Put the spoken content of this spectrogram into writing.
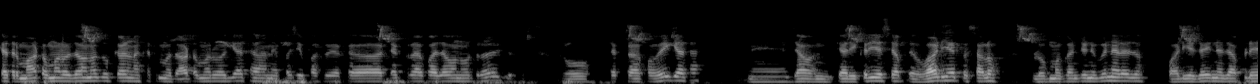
ખેતરમાં આટો મારવા જવાનું હતું. કેળના ખેતરમાં તો આટો મારવા ગયા હતા અને પછી પાછું એક ટ્રેક્ટર આપવા જવાનો ઓર્ડર આવી ગયો તો ટ્રેક્ટર આપવા વહી ગયા હતા. ને જવાની તૈયારી કરીએ છીએ આપણે. વાડીએ, તો ચાલો બ્લોગમાં કન્ટિન્યુ બની રહેજો. વાડીએ જઈને જ આપણે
